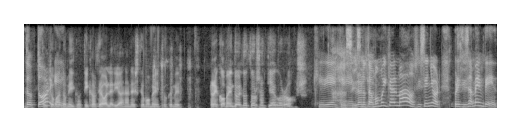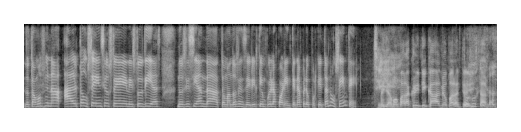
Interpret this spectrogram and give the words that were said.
Doctor. Estoy tomando eh, mis goticas de valeriana en este momento que me recomendó el doctor Santiago Rojas. Qué bien, qué Ah, bien. sí, Lo señor. notamos muy calmado, sí, señor. Precisamente, notamos una alta ausencia usted en estos días. No sé si anda tomándose en serio el tiempo de la cuarentena, pero ¿por qué tan ausente? Sí. ¿Me llamó para criticarme o para entrevistarme?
